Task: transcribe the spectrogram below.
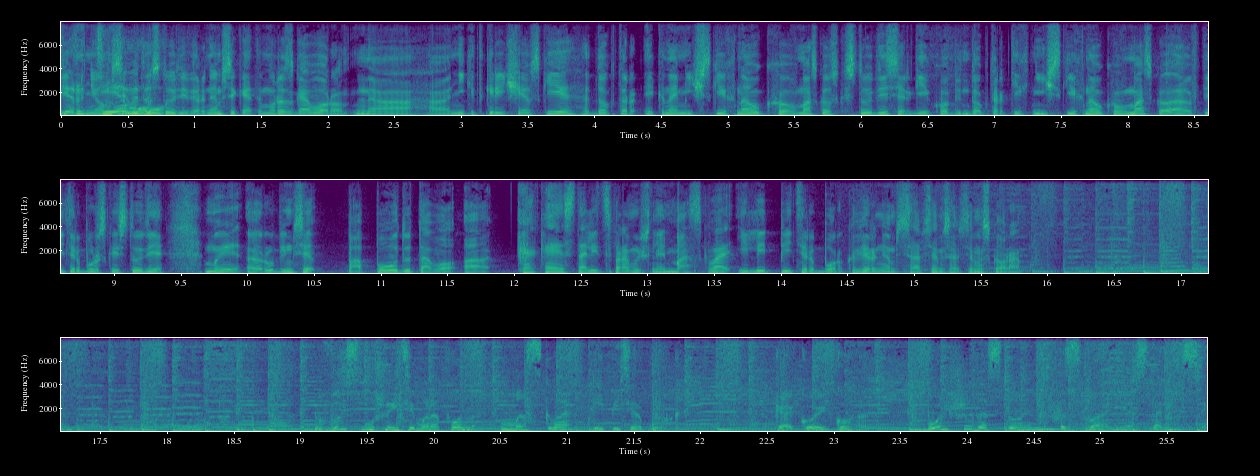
вернемся тему. в эту студию, вернемся к этому разговору. А, а, Никит Кричевский, доктор экономических наук в московской студии, Сергей Кобин, доктор технических наук в, Москве, а, в петербургской студии. Мы рубимся по поводу того, а какая столица промышленной, Москва или Петербург? Вернемся совсем-совсем скоро. Вы слушаете марафон «Москва и Петербург». Какой город больше достоин звания столицы?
